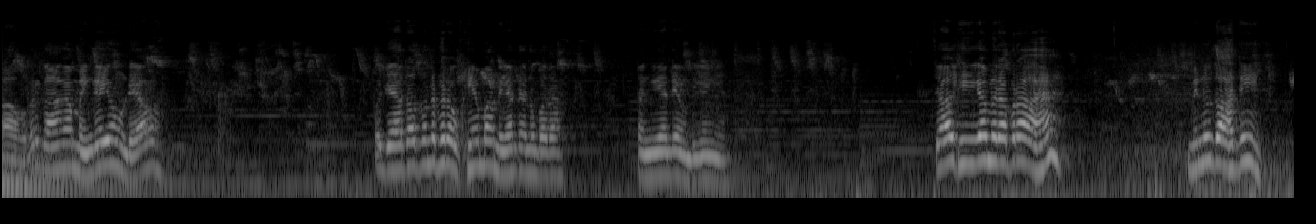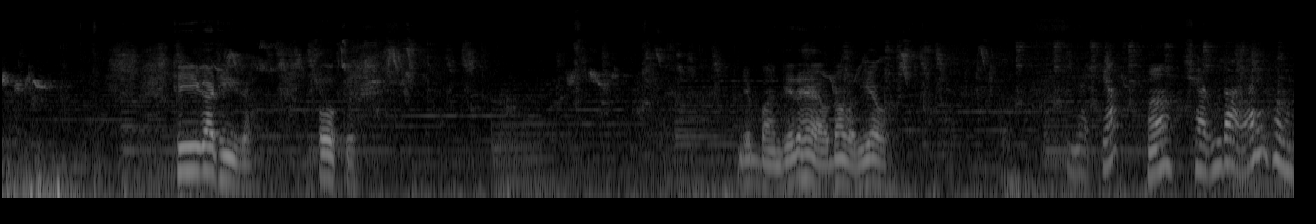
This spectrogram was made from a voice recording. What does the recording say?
ਆਹੋ, ਫਿਰ ਗਾਂ ਗਾਂ ਮਹਿੰਗਾ ਹੀ ਹੋਣ ਡਿਆ ਵਾ। ਉਹ ਜ਼ਿਆਦਾ ਤਾਂ ਫਿਰ ਔਖੀਆਂ ਬਣਦੀਆਂ ਤੈਨੂੰ ਪਤਾ, ਤੰਗੀਆਂ ਤੇ ਆਉਂਦੀਆਂ ਹੀ ਆ। ਚੱਲ ਠੀਕ ਆ ਮੇਰਾ ਭਰਾ, ਹੈ? ਮੈਨੂੰ ਦੱਸ ਦੀ। ਠੀਕ ਆ ਠੀਕ ਆ। ਓਕੇ। ਜੇ ਬਾਂਝੇ ਤਾਂ ਹੈ ਉਦਾਂ ਵਧੀਆ ਵਾ। ਮੈਂ ਕਿਹਾ ਹਾਂ? ਸ਼ਰਨ ਦਾ ਆਇਆ ਸੀ ਫੋਨ?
